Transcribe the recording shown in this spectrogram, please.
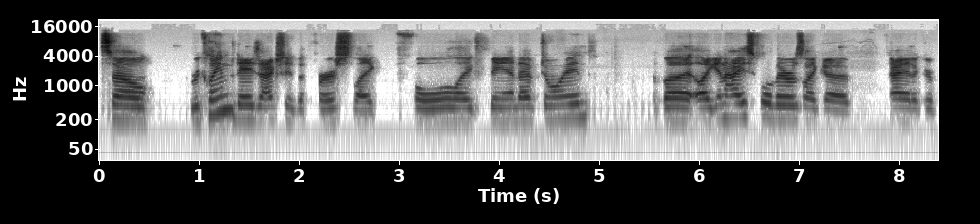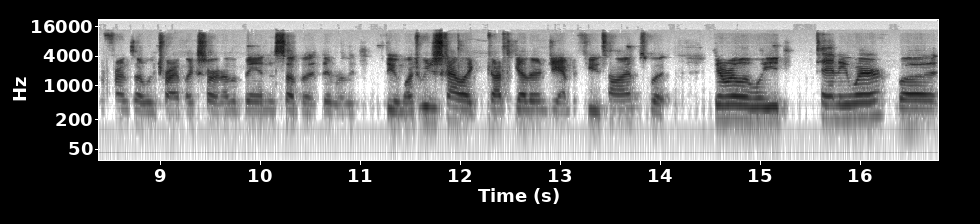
So, Reclaim the Day is actually the first like full like band I've joined. But like in high school, there was like a I had a group of friends that we tried like starting up a band and stuff, but didn't really do much. We just kind of like got together and jammed a few times, but didn't really lead to anywhere. But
